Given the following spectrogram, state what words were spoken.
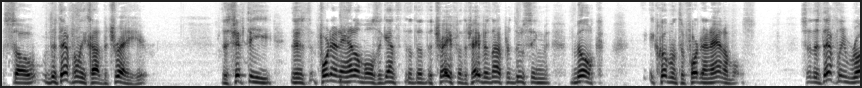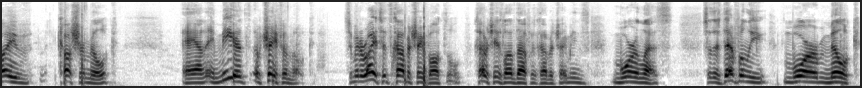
So there's definitely chad betray here. There's 50, there's 49 animals against the, the, the. The treifa is not producing milk equivalent to 49 animals. So there's definitely roiv kosher milk and a miyat of treifa milk. So it writes it's chabatray bottle, chabatray is lav dafka chabatray means more and less. So there's definitely more milk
